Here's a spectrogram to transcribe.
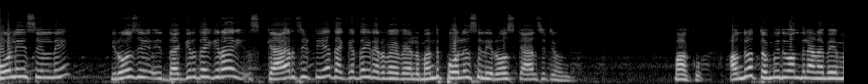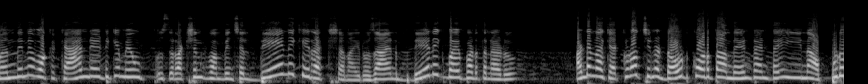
పోలీసుల్ని ఈరోజు దగ్గర దగ్గర స్కార్సిటీయే దగ్గర దగ్గర ఇరవై వేల మంది పోలీసులు ఈరోజు స్కార్సిటీ ఉంది. మాకు అందులో తొమ్మిది వందల ఎనభై మందిని ఒక క్యాండిడేట్కి మేము రక్షణకి పంపించాలి. దేనికి రక్షణ? ఈరోజు ఆయన దేనికి భయపడుతున్నాడు? అంటే నాకు ఎక్కడో చిన్న డౌట్ కొడుతుంది. ఏంటంటే ఈయన అప్పుడు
